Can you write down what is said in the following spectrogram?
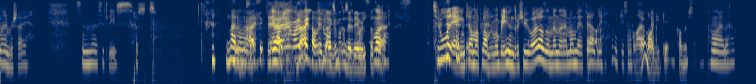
nærmer seg sin, sitt livs høst. Nærmer Nei, seg sitt det liv. var Der har vi dagens underdrivelse, tror jeg. Jeg tror egentlig han har planer om å bli 120 år, altså, men eh, man vet jo Ja. aldri. Ikke sant? Han er jo magiker, kan jo skje. Han er jo det. ja.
